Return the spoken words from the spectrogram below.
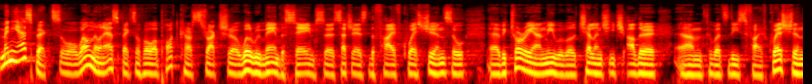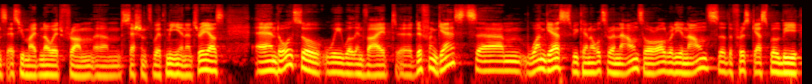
Many aspects or well-known aspects of our podcast structure will remain the same, so, such as the five questions. So uh, Viktoria and me, we will challenge each other. Um, um, towards these five questions, as you might know it from um, sessions with me and Andreas. And also, we will invite uh, different guests. Um, one guest we can also announce or already announce. Uh, the first guest will be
